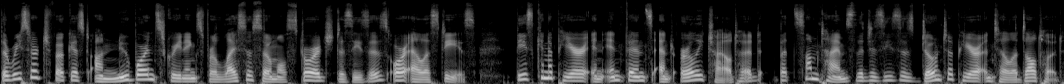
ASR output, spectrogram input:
The research focused on newborn screenings for lysosomal storage diseases, or LSDs. These can appear in infants and early childhood, but sometimes the diseases don't appear until adulthood.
